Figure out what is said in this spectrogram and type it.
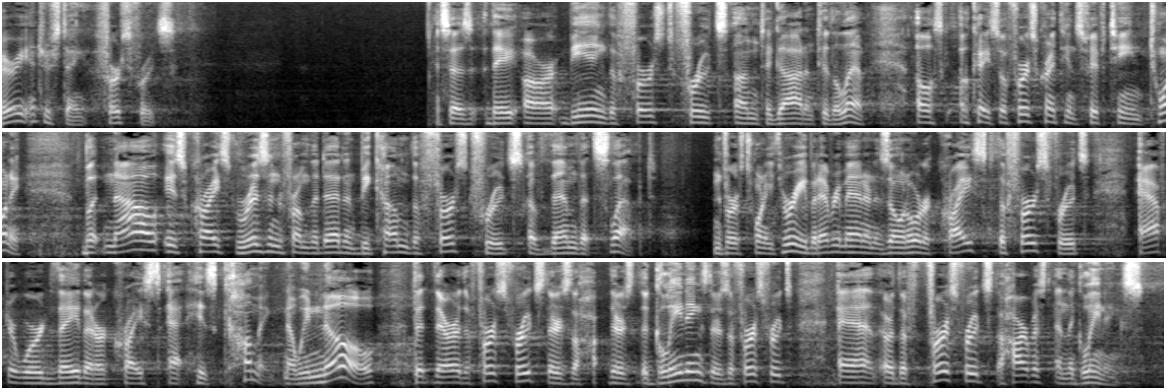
Very interesting. First fruits. It says, they are being the first fruits unto God and to the Lamb. Oh, okay, so 1 Corinthians 15 20. But now is Christ risen from the dead and become the first fruits of them that slept. In verse 23, but every man in his own order, Christ the first fruits, afterward they that are Christ at his coming. Now we know that there are the first fruits, there's the, there's the gleanings, there's the first fruits, and, or the first fruits, the harvest, and the gleanings.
